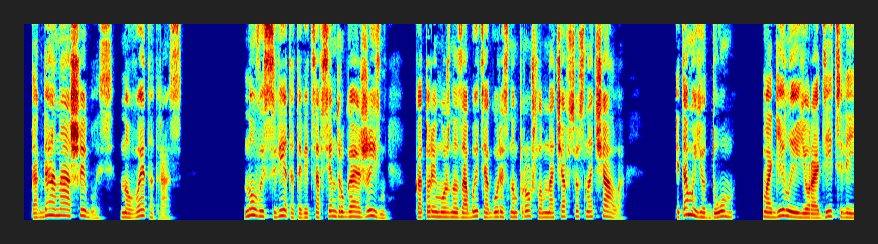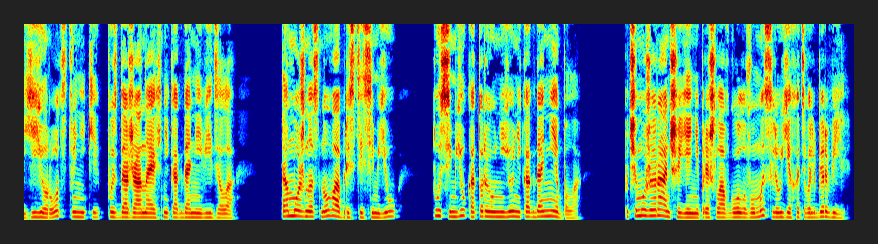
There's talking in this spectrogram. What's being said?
Тогда она ошиблась, но в этот раз... Новый свет — это ведь совсем другая жизнь, в которой можно забыть о горестном прошлом, начав все сначала. И там ее дом, могилы ее родителей, ее родственники, пусть даже она их никогда не видела. Там можно снова обрести семью, ту семью, которой у нее никогда не было. Почему же раньше ей не пришла в голову мысль уехать в Альбервиль?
